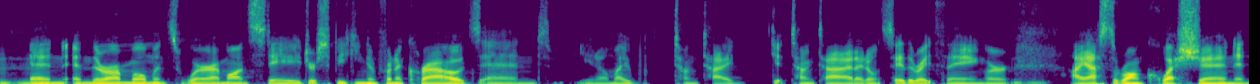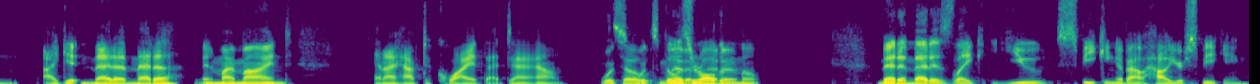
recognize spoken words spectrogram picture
Mm-hmm. And and there are moments where I'm on stage or speaking in front of crowds and you know my tongue tied get tongue tied I don't say the right thing or mm-hmm. I ask the wrong question and I get meta meta in my mind and I have to quiet that down. What's, so what's those meta, are all meta? the mo- Meta meta is like you speaking about how you're speaking.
